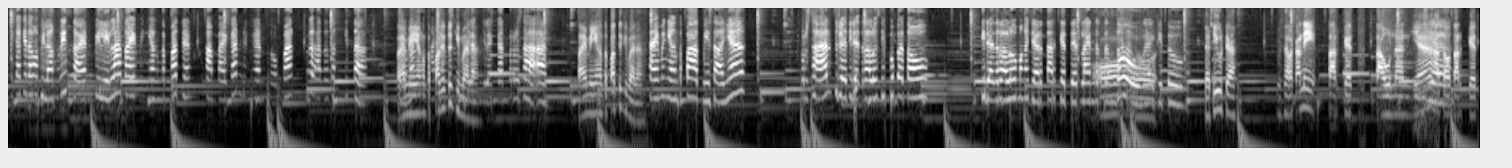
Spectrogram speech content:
ketika kita mau bilang resign pilihlah timing yang tepat dan sampaikan dengan sopan ke atasan kita timing yang tepat itu gimana menjelek-jelekan perusahaan timing yang tepat itu gimana? Timing yang tepat. Misalnya perusahaan sudah tidak terlalu sibuk atau tidak terlalu mengejar target deadline tertentu Oh. kayak gitu. Jadi udah misalkan nih target tahunannya Iya. atau target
